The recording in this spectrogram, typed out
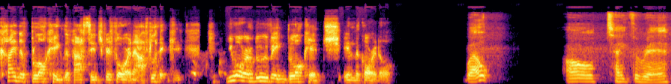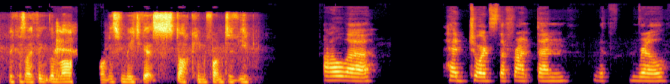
kind of blocking the passage before and after. Like you are a moving blockage in the corridor. well, I'll take the rear because I think the last one is for me to get stuck in front of you. I'll uh head towards the front then with Rill.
